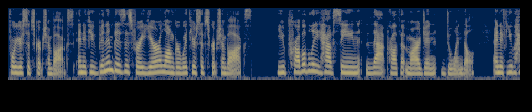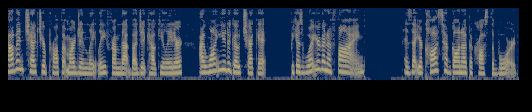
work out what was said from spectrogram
for your subscription box. And if you've been in business for a year or longer with your subscription box, you probably have seen that profit margin dwindle. And if you haven't checked your profit margin lately from that budget calculator, I want you to go check it because what you're going to find is that your costs have gone up across the board.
